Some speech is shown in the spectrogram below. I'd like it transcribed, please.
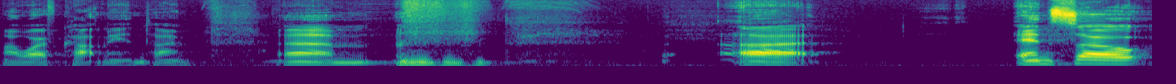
My wife caught me in time. Um, uh, and so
